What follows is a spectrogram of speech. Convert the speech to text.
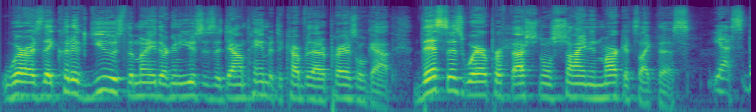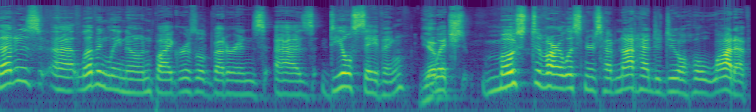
Whereas they could have used the money they're going to use as a down payment to cover that appraisal gap. This is where professionals shine in markets like this. Yes, that is uh, lovingly known by grizzled veterans as deal saving, Yep. which most of our listeners have not had to do a whole lot of.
